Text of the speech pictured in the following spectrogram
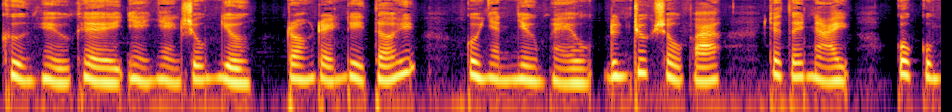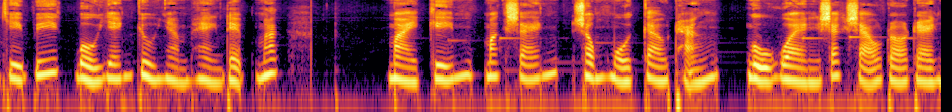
Khương Hiệu Khề nhẹ nhàng xuống giường, rón rén đi tới. Cô nhanh như mèo đứng trước sofa. Cho tới nay, cô cũng chỉ biết bộ dáng chu nhầm hàng đẹp mắt. Mài kiếm, mắt sáng, sống mũi cao thẳng, ngũ hoàng sắc sảo rõ ràng.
